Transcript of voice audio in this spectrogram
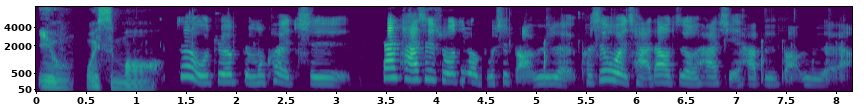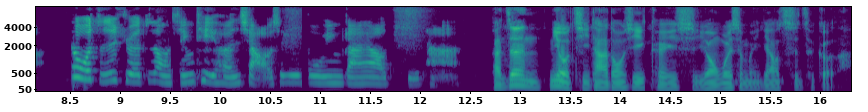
哟，为什么？这我觉得怎么可以吃？但他是说这个不是保育类，可是我也查到只有他写他不是保育类啊。就我只是觉得这种形体很小，是不是不应该要吃它？反正你有其他东西可以使用，为什么一定要吃这个啦？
